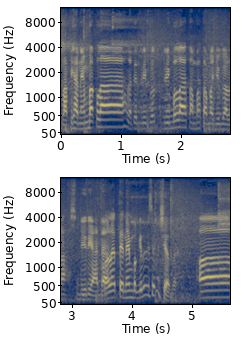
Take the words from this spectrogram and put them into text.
latihan nembak lah, latihan dribble, dribble lah, tambah-tambah juga lah sendiri ada. Kalau latihan nembak itu sama siapa? Eh,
